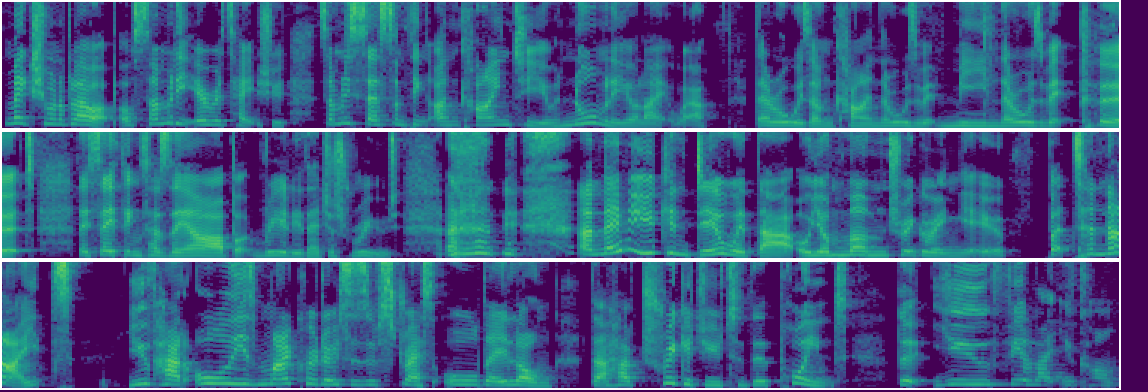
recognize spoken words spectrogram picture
makes you want to blow up, or somebody irritates you, somebody says something unkind to you, and normally you're like, well, they're always unkind, they're always a bit mean, they're always a bit curt, they say things as they are, but really they're just rude. and maybe you can deal with that, or your mum triggering you. But tonight, you've had all these microdoses of stress all day long that have triggered you to the point that you feel like you can't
